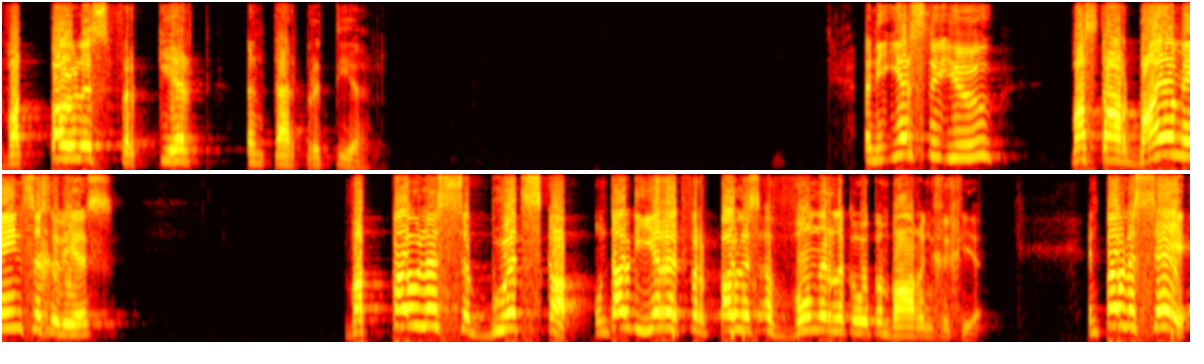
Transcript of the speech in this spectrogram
wat Paulus verkeerd interpreteer. In die eerste eeu was daar baie mense gewees wat Paulus se boodskap, onthou die Here het vir Paulus 'n wonderlike openbaring gegee. En Paulus sê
